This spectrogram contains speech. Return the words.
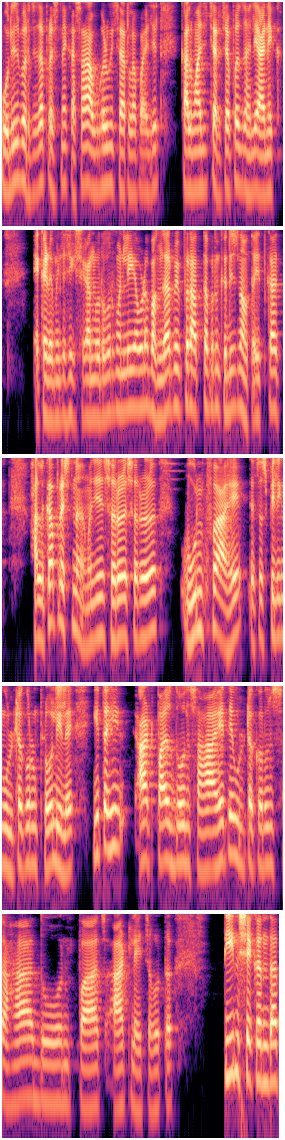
पोलीस भरतीचा प्रश्न आहे. कसा अवघड विचारला पाहिजे? काल माझी चर्चा पण झाली. अनेक अकॅडमीच्या शिक्षकांबरोबर म्हणले एवढा भंगार पेपर आत्तापर्यंत कधीच नव्हता. इतका हलका प्रश्न. म्हणजे सरळ सरळ उल्फ आहे. त्याचं स्पेलिंग उलटं करून फ्लो लिहिलं आहे इथंही आठ पाच दोन सहा आहे. ते उलटं करून सहा दोन पाच आठ लिहायचं होतं. तीन सेकंदात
